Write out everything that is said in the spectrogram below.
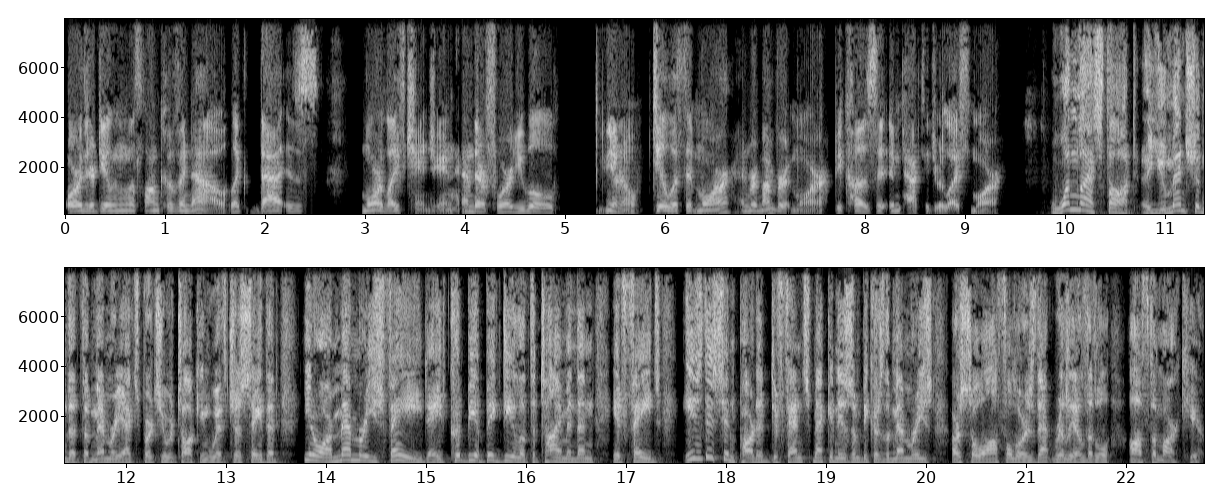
or they're dealing with long COVID now. Like that is more life changing, and therefore you will, you know, deal with it more and remember it more because it impacted your life more. One last thought. Uh, you mentioned that the memory experts you were talking with just say that, you know, our memories fade. It could be a big deal at the time and then it fades. Is this in part a defense mechanism because the memories are so awful or is that really a little off the mark here?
